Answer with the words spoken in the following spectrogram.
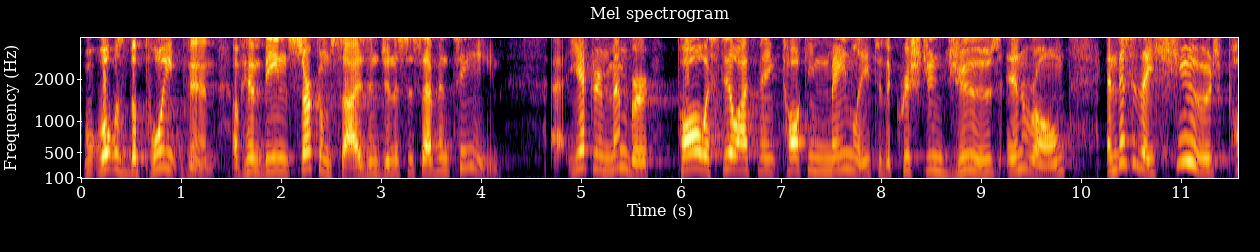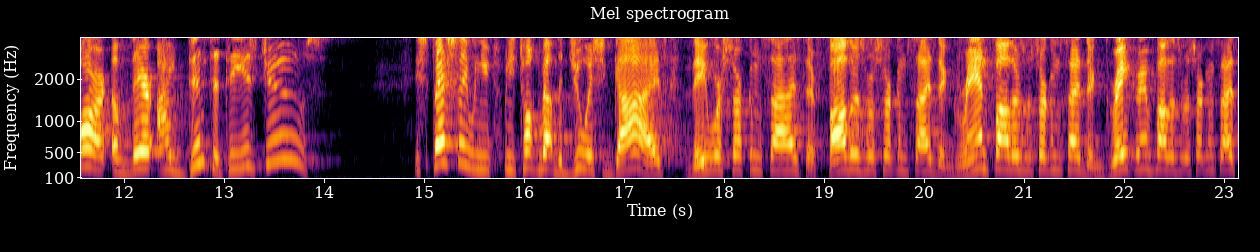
What was the point then of him being circumcised in Genesis 17? Uh, you have to remember, Paul was still, I think, talking mainly to the Christian Jews in Rome, and this is a huge part of their identity as Jews. Especially when you, when you talk about the Jewish guys, they were circumcised, their fathers were circumcised, their grandfathers were circumcised, their great grandfathers were circumcised,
